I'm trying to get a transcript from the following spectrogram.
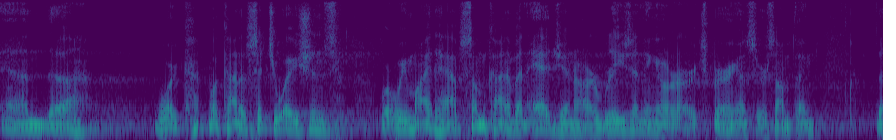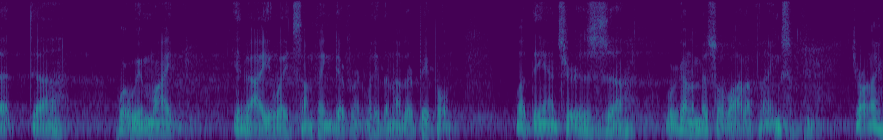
and uh, what, what kind of situations where we might have some kind of an edge in our reasoning or our experience or something that uh, where we might evaluate something differently than other people. But the answer is uh, we're going to miss a lot of things. Charlie?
